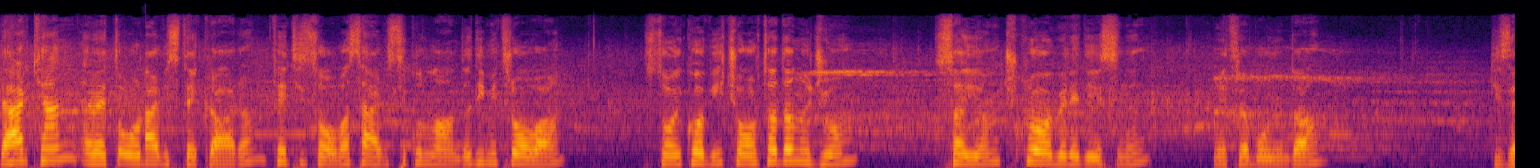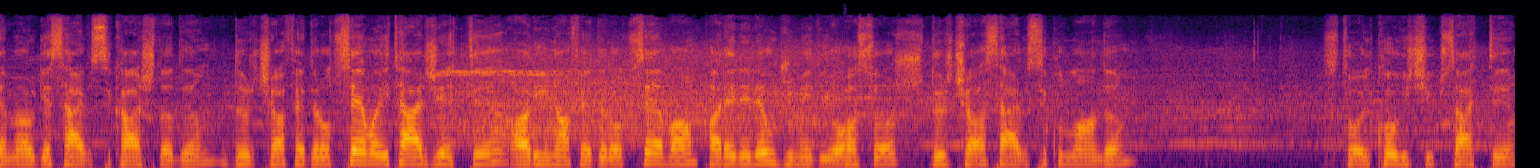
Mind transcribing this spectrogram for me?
derken evet orada servis tekrarı. Fetisova servisi kullandı. Dimitrova. Stojkovic ortadan hücum. Sayın Çukurova Belediyesi'nin metre boyunda. Gizem Örge servisi karşıladı. Dırça Fedorovseva'yı tercih etti. Arina Fedorovseva paralele hücum ediyor. Pasör Dırça servisi kullandı. Stojkovic yükseltti.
